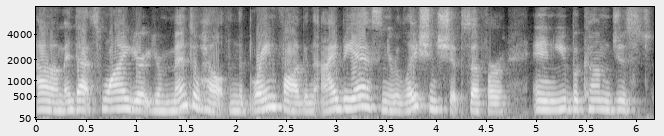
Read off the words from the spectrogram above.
Um, and that's why your, your mental health and the brain fog and the IBS and your relationships suffer, and you become just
